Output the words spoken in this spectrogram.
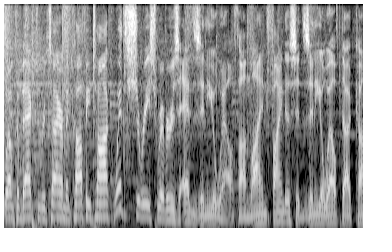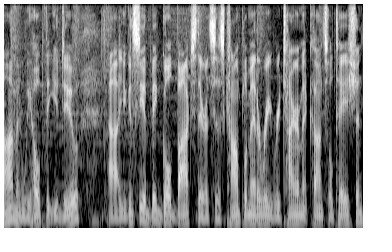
Welcome back to Retirement Coffee Talk with Charisse Rivers at Zinnia Wealth. Online, find us at zinniawealth.com, and we hope that you do. Uh, you can see a big gold box there. It says complimentary retirement consultation.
